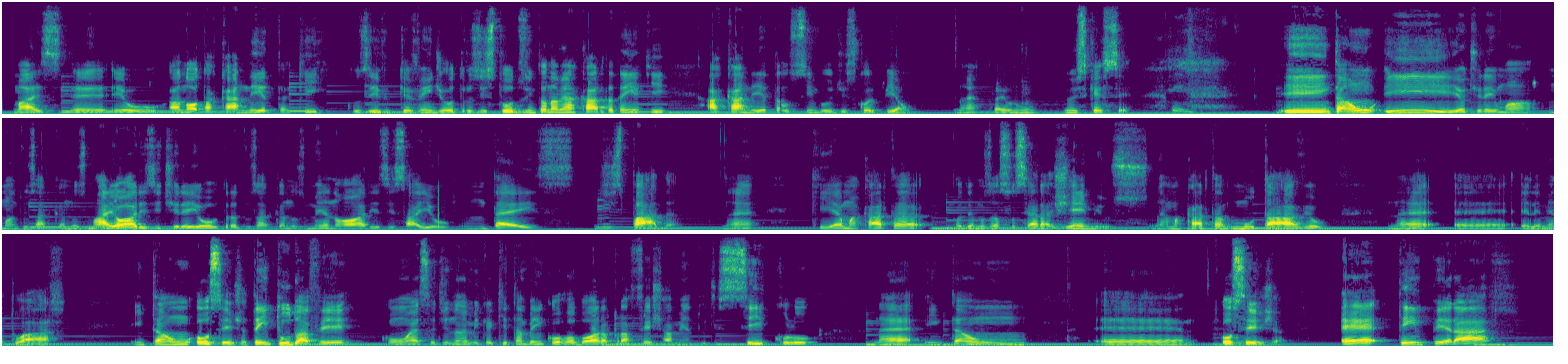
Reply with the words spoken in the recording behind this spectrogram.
mas é, eu anoto a caneta aqui, inclusive, porque vem de outros estudos, então na minha carta tem aqui a caneta, o símbolo de escorpião, né? Para eu não, não esquecer. Sim. E então, e eu tirei uma, uma dos arcanos maiores e tirei outra dos arcanos menores e saiu um 10 de espada, né? Que é uma carta, podemos associar a gêmeos, né? Uma carta mutável, né? É, elemento ar. Então, ou seja, tem tudo a ver com essa dinâmica que também corrobora para fechamento de ciclo, né? Então, é, ou seja, é temperar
